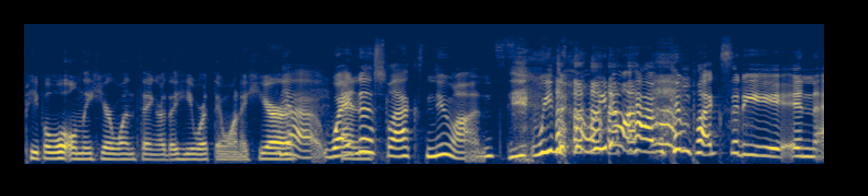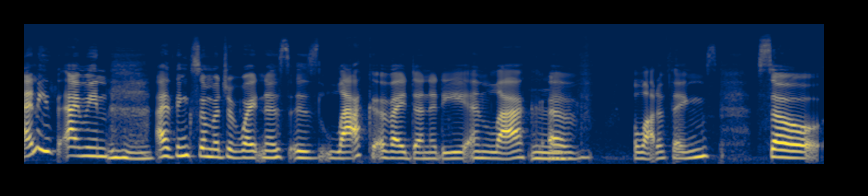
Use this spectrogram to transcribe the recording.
people will only hear one thing or they hear what they want to hear. yeah. Whiteness And- lacks nuance. We don't, we don't have complexity in anything. I mean, Mm-hmm. I think so much of whiteness is lack of identity and lack Mm. of a lot of things. So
